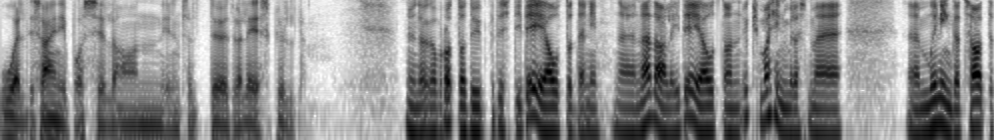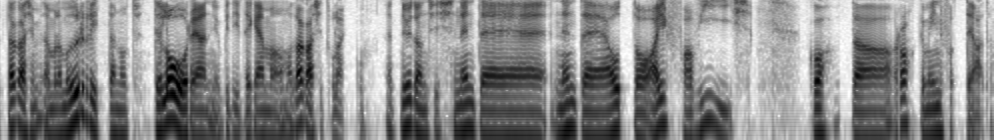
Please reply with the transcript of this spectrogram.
uuel disainibossil on ilmselt tööd veel ees küll. nüüd aga prototüüpidest ideeautodeni. nädala ideeauto on üks masin, millest me äh, mõningad saated tagasi, mida me oleme õrritanud, DeLorean ju pidi tegema oma tagasituleku. et nüüd on siis nende, nende auto Alfa viis kohta rohkem infot teada.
